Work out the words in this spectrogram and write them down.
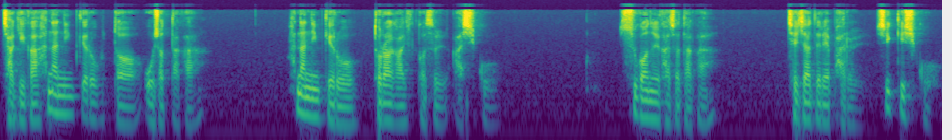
자기가 하나님께로부터 오셨다가 하나님께로 돌아갈 것을 아시고 수건을 가져다가 제자들의 발을 씻기시고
